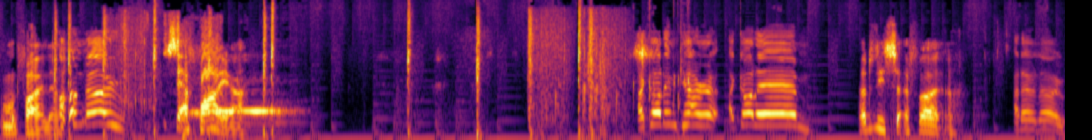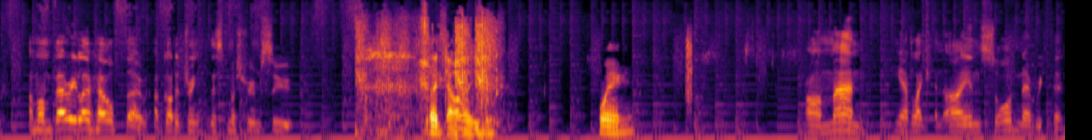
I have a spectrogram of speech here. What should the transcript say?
I'm on fire now. Oh no! Set a fire. I got him, Carrot! I got him! How did he set a fire? I don't know. I'm on very low health though. I've got to drink this mushroom soup. I died. Where? Oh man, he had like an iron sword and everything.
